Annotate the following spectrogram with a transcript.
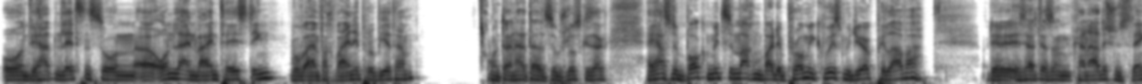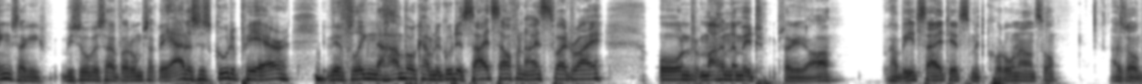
Und wir hatten letztens so ein äh, Online-Wein-Tasting, wo wir einfach Weine probiert haben. Und dann hat er zum Schluss gesagt, hey, hast du Bock mitzumachen bei der Promi-Quiz mit Jörg Pilawa? Der ist, hat ja so einen kanadischen Slang, sage ich, wieso, weshalb, warum? Sagt er, ja, das ist gute PR. Wir fliegen nach Hamburg, haben eine gute Zeit, saufen eins, zwei, drei und machen damit. Sage ich, ja, habe eh Zeit jetzt mit Corona und so. Also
